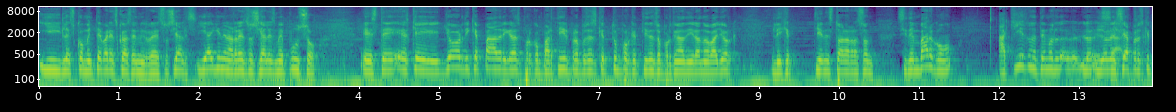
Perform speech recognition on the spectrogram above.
y les comenté varias cosas en mis redes sociales. Y alguien en las redes sociales me puso, este, es que Jordi, qué padre, gracias por compartir, pero pues es que tú porque tienes oportunidad de ir a Nueva York. Le dije, tienes toda la razón. Sin embargo, aquí es donde tenemos, lo- lo- yo le decía, pero es que eh,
